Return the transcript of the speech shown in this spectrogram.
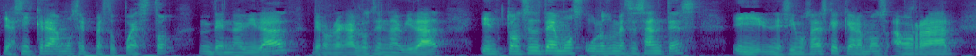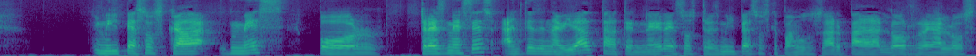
y así creamos el presupuesto de Navidad, de los regalos de Navidad y entonces vemos unos meses antes y decimos, ¿sabes qué? Queremos ahorrar mil pesos cada mes por tres meses antes de Navidad para tener esos tres mil pesos que podemos usar para los regalos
